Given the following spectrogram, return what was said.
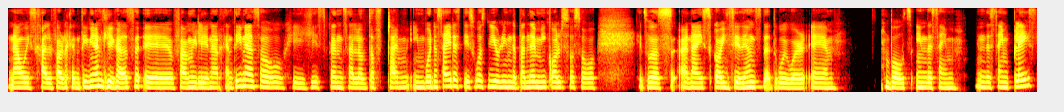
now is half argentinian. He has a family in argentina so he, he spends a lot of time in buenos aires. This was during the pandemic also so it was a nice coincidence that we were um, both in the same in the same place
